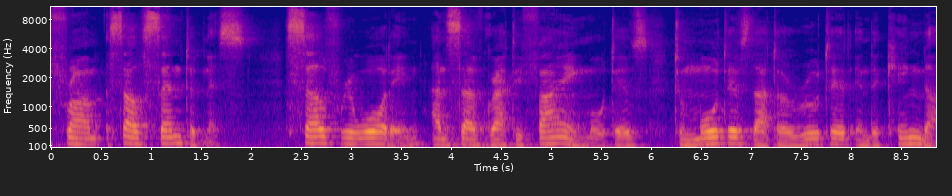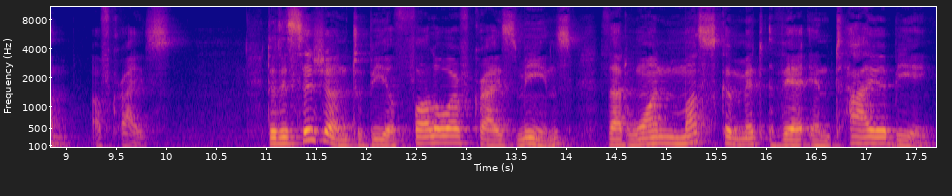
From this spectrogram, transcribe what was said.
from self centeredness self rewarding and self gratifying motives to motives that are rooted in the kingdom of Christ. The decision to be a follower of Christ means that one must commit their entire being,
